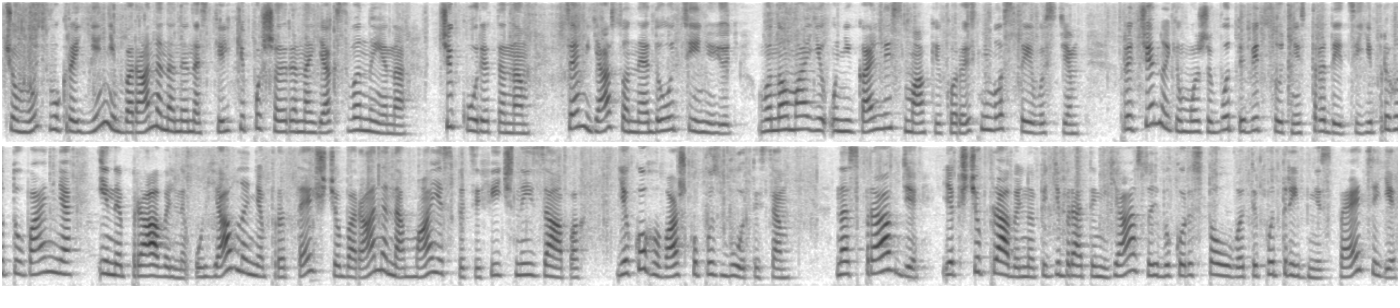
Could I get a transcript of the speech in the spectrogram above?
Чомусь в Україні баранина не настільки поширена, як свинина чи курятина. Це м'ясо недооцінюють. Воно має унікальний смак і корисні властивості. Причиною може бути відсутність традиції приготування і неправильне уявлення про те, що баранина має специфічний запах, якого важко позбутися. Насправді, якщо правильно підібрати м'ясо і використовувати потрібні спеції,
